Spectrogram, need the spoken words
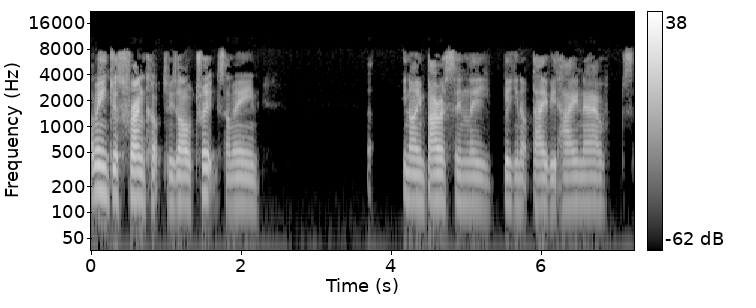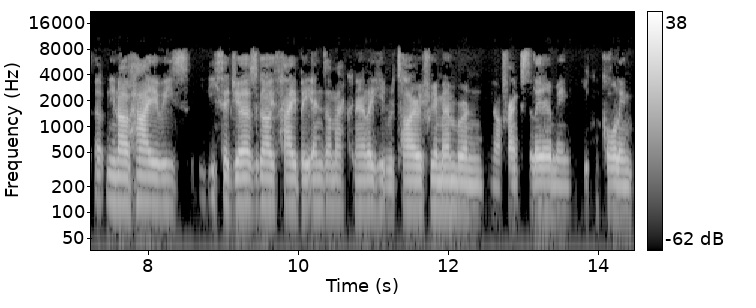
I mean, just Frank up to his old tricks. I mean, you know, embarrassingly bigging up David Haye now. Uh, You know, Haye, he's he said years ago if Haye beat Enzo Maccarinelli, he'd retire. If you remember, and you know, Frank's still here. I mean, you can call him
